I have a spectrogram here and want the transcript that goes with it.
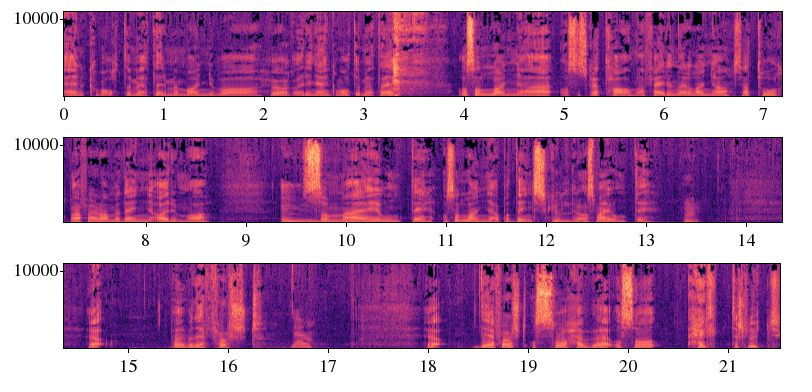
1,8 meter med mann var høyere enn 1,8 meter. Og så landa jeg, og så skulle jeg ta meg for når jeg landa, så jeg tok meg da med den armen som jeg har vondt i, og så landa jeg på den skuldra som jeg har vondt i. Mm. Ja. Bare med det først. Ja. Ja. Det først, og så hodet, og så helt til slutt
